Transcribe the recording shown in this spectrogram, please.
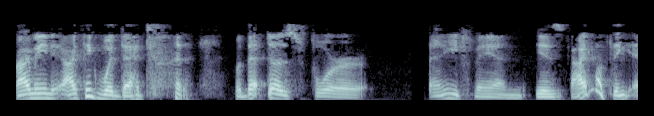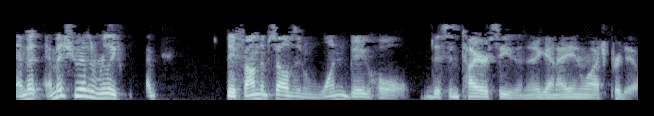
I mean, I think what that, what that does for any fan is I don't think MSU hasn't really, they found themselves in one big hole this entire season. And again, I didn't watch Purdue.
